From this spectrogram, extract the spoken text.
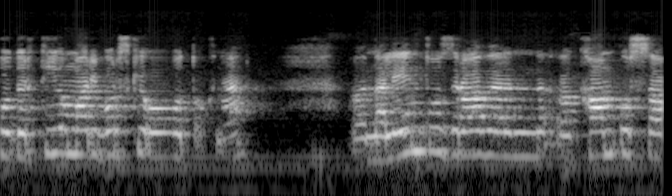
podrtijo Mariborski otok. Ne? Na Lendu zraven eh, kampusa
